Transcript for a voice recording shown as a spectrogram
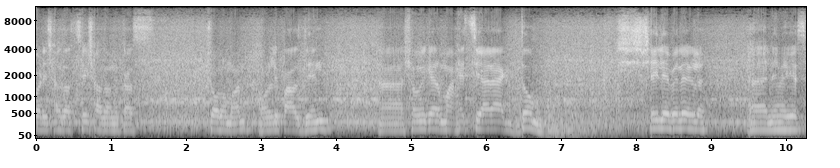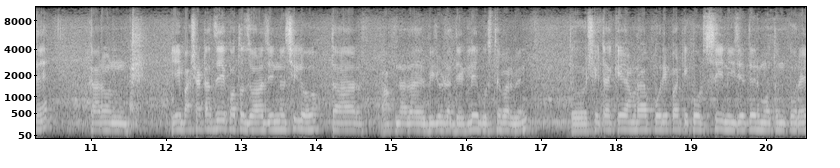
বাড়ি সাজাচ্ছি, সাজানোর কাজ চলমান। অনলি পাঁচ দিন। শ্রমিকের মাহের চেয়ার একদম সেই লেভেলে নেমে গেছে। কারণ এই বাসাটা যে কত জরাজীর্ণ ছিল, তার আপনারা ভিডিওটা দেখলেই বুঝতে পারবেন। তো সেটাকে আমরা পরিপাটি করছি নিজেদের মতন করে।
